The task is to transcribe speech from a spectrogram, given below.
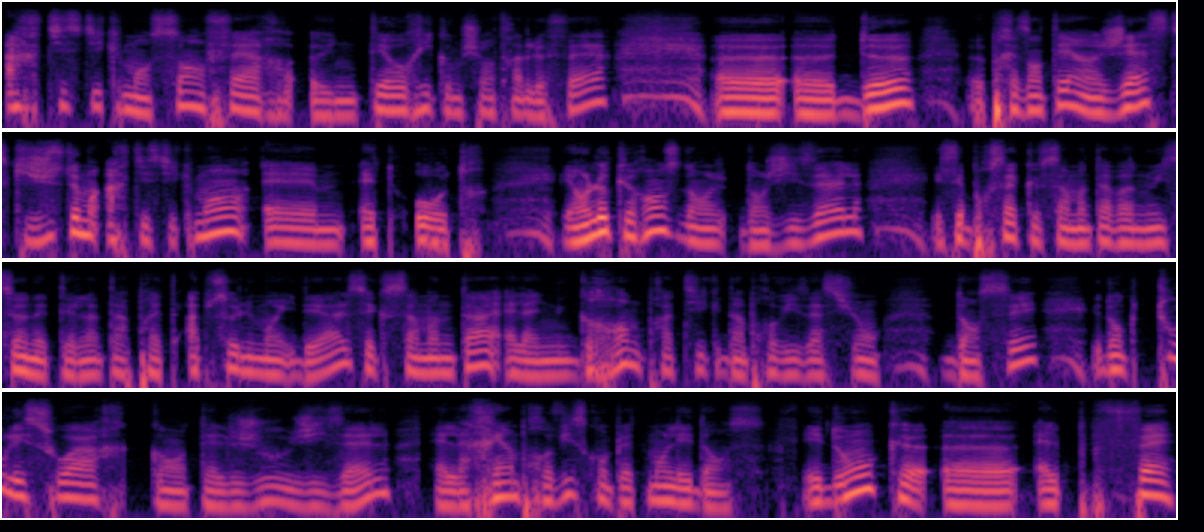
artistiquement, sans faire une théorie comme je suis en train de le faire, euh, euh, de présenter un geste qui justement artistiquement est, autre. Et en l'occurrence, dans, Gisèle, et c'est pour ça que Samantha Van Huysen était l'interprète absolument idéal, c'est que Samantha, elle a une grande pratique d'improvisation dansée, et donc tous les soirs, quand elle joue Gisèle, elle réimprovise complètement les danses. Et donc, euh, elle fait,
